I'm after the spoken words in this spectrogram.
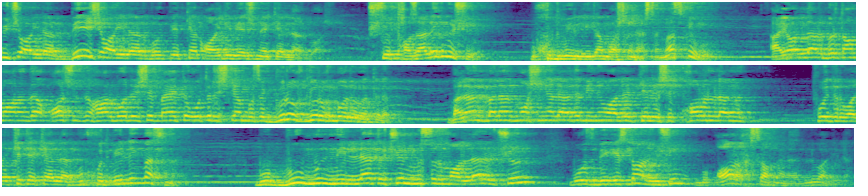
Uch oylar besh oylar bo'lib ketgan oylik berishmayotganlar bor. Shu tozalikmi shu? Bu xudbinlikdan boshqa narsa emasku bu. Ayollar bir tomonida och har bo'lishib mayda o'tirishgan bo'lsa guruh guruh bo'lib o'tirib baland baland mashinalarni minib olib kelishib qorinlarini to'ydirib olib ketayotganlar bu xudbinlik emasmi? Bu bu millat uchun musulmonlar uchun bu o'zbekiston uchun bu or hisoblanadi bilib olinglar.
